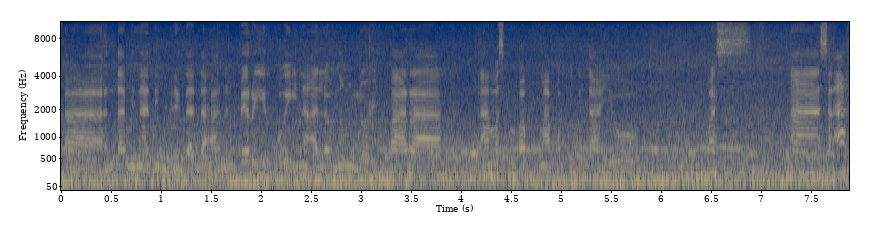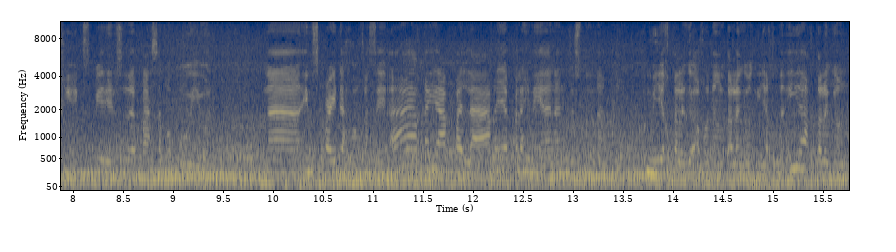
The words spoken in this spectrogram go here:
ah, ang dami natin pinagdadaanan. Pero yun po ay inaalaw ng Lord para ah, mas mapa- mapabuti tayo. Mas ah, sa aking experience, nabasa ko po yun, na inspired ako kasi, ah, kaya pala, kaya pala hinayaan ng Diyos na umiyak talaga ako ng talagang iyak na iyak, talagang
